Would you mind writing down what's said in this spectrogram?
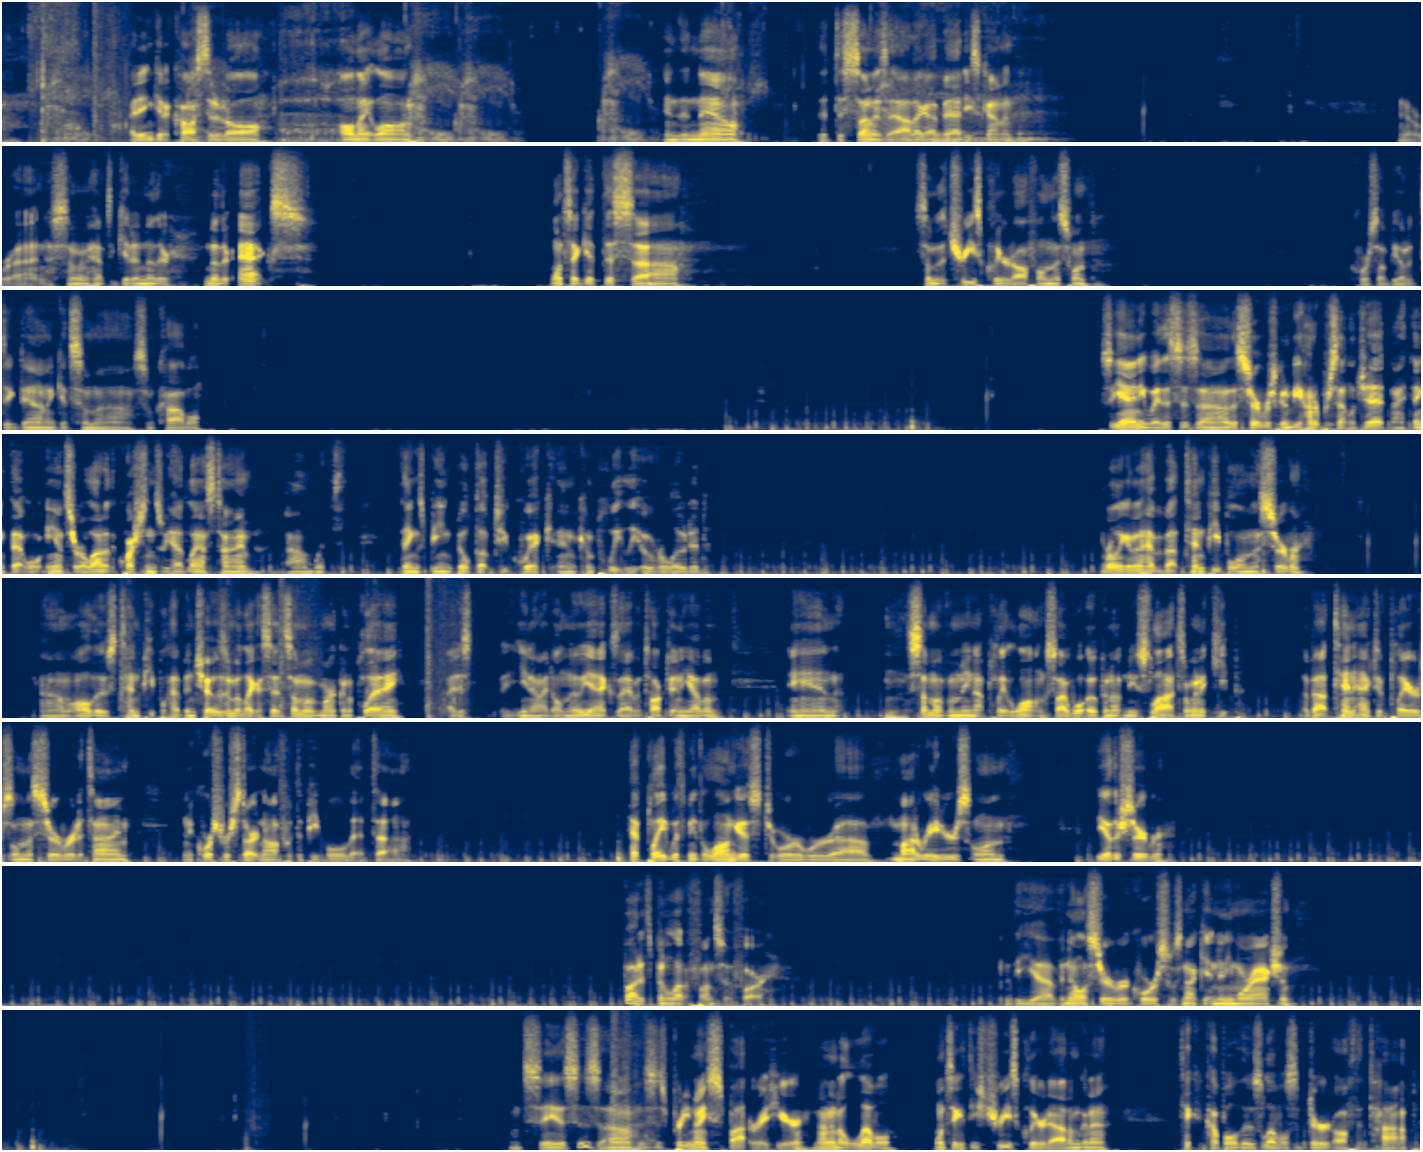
I didn't get accosted at all. All night long. And then now that the sun is out, I got baddies coming. Alright, so I'm going to have to get another another axe. Once I get this, uh, some of the trees cleared off on this one, of course I'll be able to dig down and get some uh, some cobble. So yeah, anyway, this is uh, this server is going to be 100% legit. I think that will answer a lot of the questions we had last time um, with things being built up too quick and completely overloaded. We're only going to have about 10 people on this server. Um, all those 10 people have been chosen, but like I said, some of them aren't going to play. I just, you know, I don't know yet because I haven't talked to any of them. And some of them may not play long, so I will open up new slots. I'm going to keep about 10 active players on the server at a time. And of course, we're starting off with the people that uh, have played with me the longest or were uh, moderators on the other server. But it's been a lot of fun so far. The uh, vanilla server, of course, was not getting any more action. Let's see, this is uh, this is pretty nice spot right here. I'm gonna level once I get these trees cleared out. I'm gonna take a couple of those levels of dirt off the top,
